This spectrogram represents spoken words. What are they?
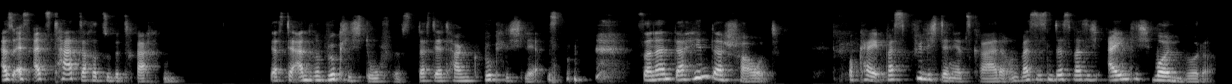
Also es als Tatsache zu betrachten, dass der andere wirklich doof ist, dass der Tank wirklich leer ist, sondern dahinter schaut. Okay, was fühle ich denn jetzt gerade und was ist denn das, was ich eigentlich wollen würde?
